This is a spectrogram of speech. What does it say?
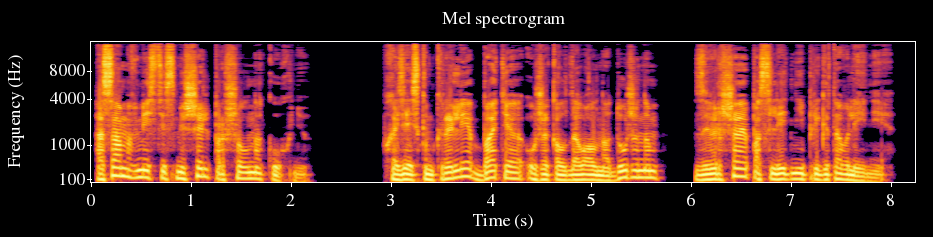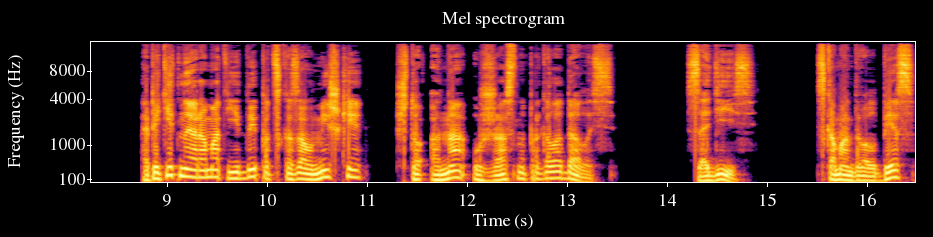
А сам вместе с Мишель прошел на кухню. В хозяйском крыле батя уже колдовал над ужином, завершая последние приготовления. Аппетитный аромат еды подсказал мышке, что она ужасно проголодалась. «Садись», — скомандовал бес,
